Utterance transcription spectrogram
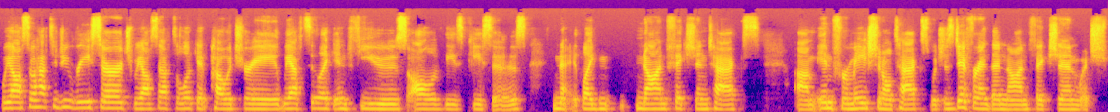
we also have to do research. We also have to look at poetry. We have to like infuse all of these pieces like nonfiction texts um, informational text which is different than nonfiction which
